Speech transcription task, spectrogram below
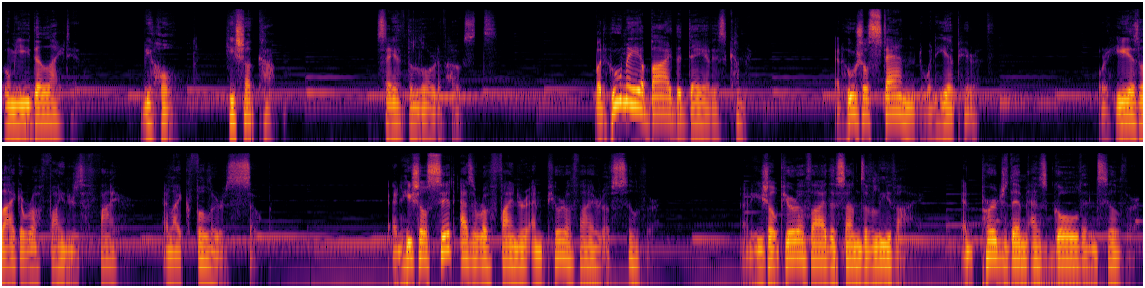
whom ye delight in. Behold, he shall come, saith the Lord of hosts. But who may abide the day of his coming? And who shall stand when he appeareth? For he is like a refiner's fire, and like fuller's soap. And he shall sit as a refiner and purifier of silver. And he shall purify the sons of Levi, and purge them as gold and silver,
